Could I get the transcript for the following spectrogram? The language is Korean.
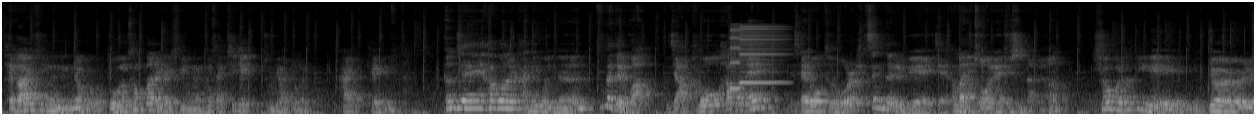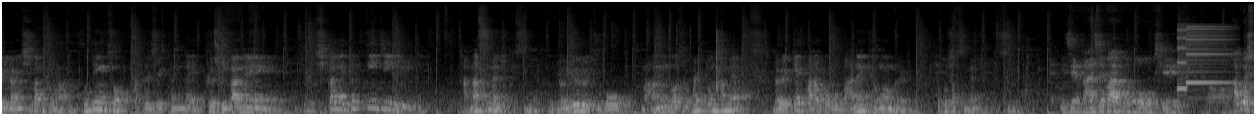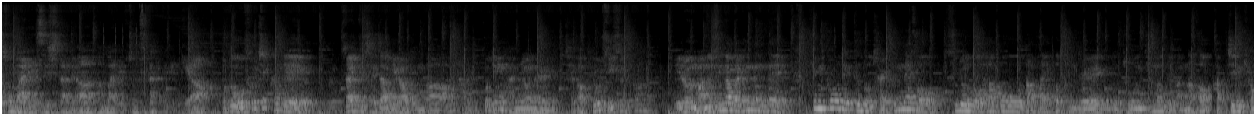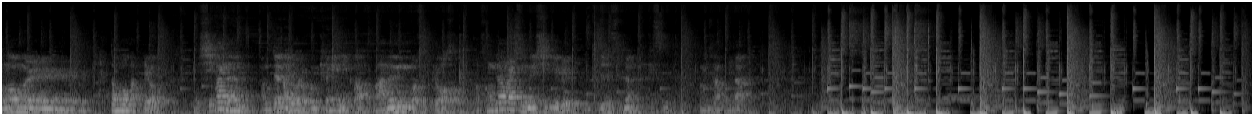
제가 할 수 있는 능력으로 좋은 성과를 낼 수 있는 회사에 취직 준비 활동을 할 계획입니다. 현재 학원을 다니고 있는 후배들과 이제 앞으로 학원에 새로 들어올 학생들을 위해 이제 한마디 조언을 해주신다면 취업을 하기 위해 6개월이라는 시간 동안 코딩 수업 받으실 텐데 그 기간에 이제 시간에 쫓기지 않았으면 좋겠습니다. 여유를 두고 많은 것을 활동하며 넓게 바라보고 많은 경험을 해보셨으면 좋겠습니다. 이제 마지막으로 혹시 어, 하고 싶은 말이 있으시다면 한마디 좀 부탁드릴게요. 저도 솔직하게 그 사이트 제작이라든가 다른 코딩 관련을 제가 배울 수 있을까? 이런 많은 생각을 했는데 팀 프로젝트도 잘 끝내서 수료도 하고 나사 해커톤 대회에서도 좋은 팀원들 만나서 값진 경험을 했던 것 같아요. 시간은 언제나 여러분 편이니까 많은 것을 배워서 더 성장할 수 있는 시기를 유지했으면 좋겠습니다. 감사합니다.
